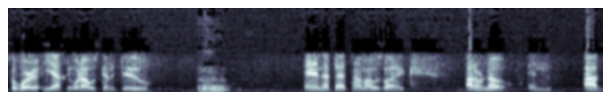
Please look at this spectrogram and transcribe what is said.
"So where?" He asked me what I was going to do, Mm-hmm. and at that time, I was like, "I don't know." And I've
